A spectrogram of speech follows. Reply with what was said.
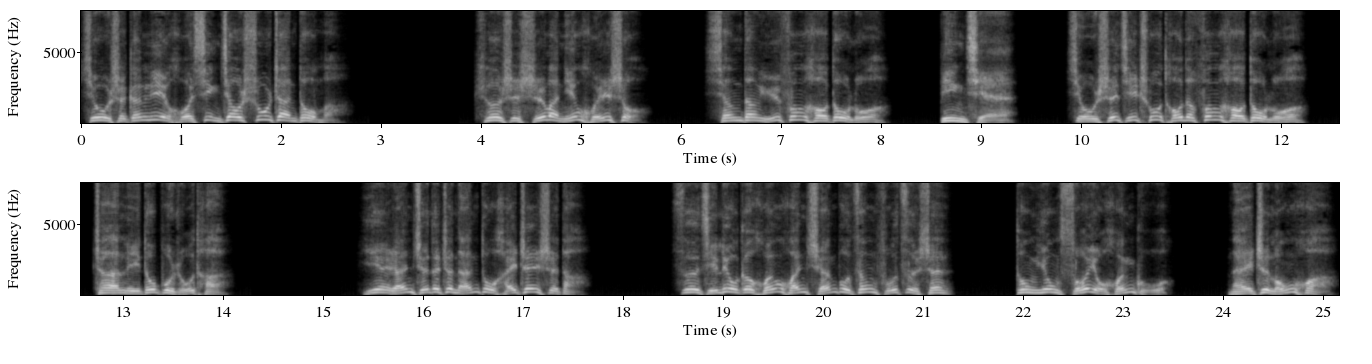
就是跟烈火性蛟书战斗吗？这是十万年魂兽，相当于封号斗罗。”并且九十级出头的封号斗罗战力都不如他，叶然觉得这难度还真是大。自己六个魂环全部增幅自身，动用所有魂骨乃至龙化，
